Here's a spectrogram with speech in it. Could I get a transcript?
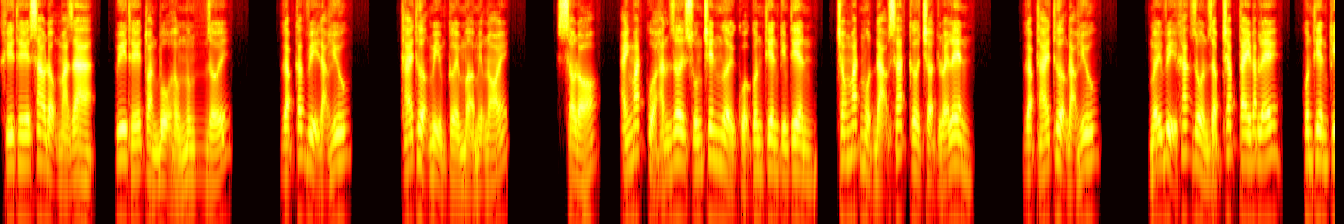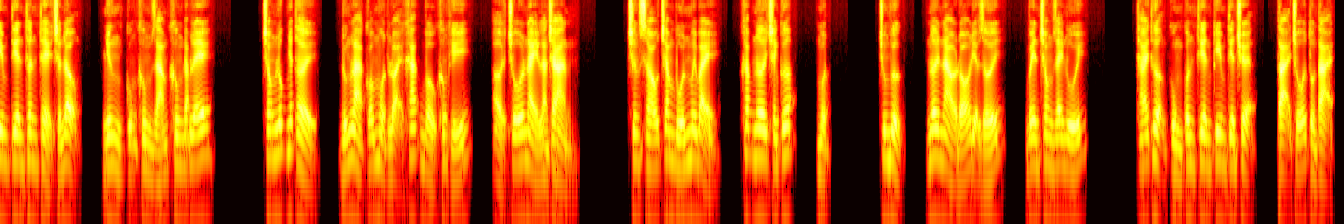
khí thế sao động mà ra, uy thế toàn bộ hồng mông giới. Gặp các vị đạo hữu, thái thượng mỉm cười mở miệng nói. Sau đó ánh mắt của hắn rơi xuống trên người của quân thiên kim tiên trong mắt một đạo sát cơ chợt lóe lên. Gặp thái thượng đạo hữu. Mấy vị khác dồn dập chắp tay đáp lễ quân thiên kim tiên thân thể chấn động nhưng cũng không dám không đáp lễ. Trong lúc nhất thời đúng là có một loại khác bầu không khí ở chỗ này lan tràn. Chương 647, khắp nơi tranh cướp một. Trung vực nơi nào đó địa giới bên trong dãy núi. Thái thượng cùng quân thiên kim tiên chuyện tại chỗ tồn tại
